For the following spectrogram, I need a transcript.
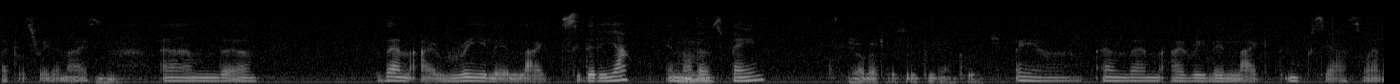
That was really nice. Mhm. And uh, then I really liked Cedeira in Mhm. northern Spain. Yeah, that was a good anchorage. Yeah, and then I really liked Muxia as well,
